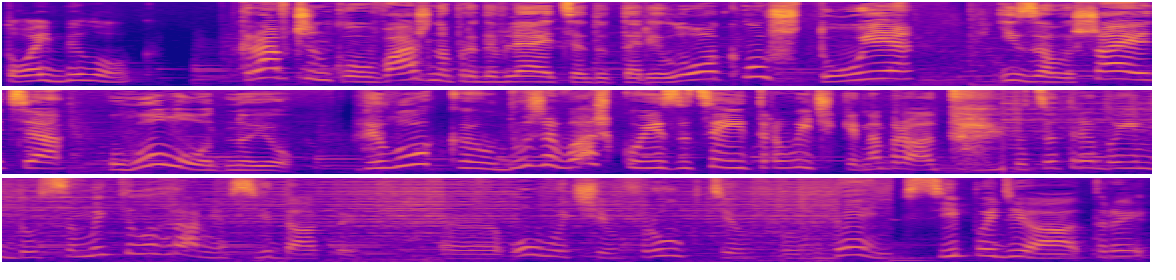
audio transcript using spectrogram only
той білок. Кравченко уважно придивляється до тарілок, куштує і залишається голодною. Білок е, дуже важко із цієї травички набрати. То це треба їм до 7 кілограмів з'їдати е, овочів, фруктів в день. Всі педіатри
